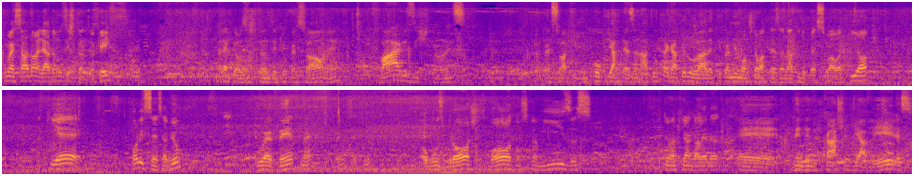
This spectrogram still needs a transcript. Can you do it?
começar a dar uma olhada nos estandes, ok? Olha aqui, ó, os estandes aqui, o pessoal, né? Vários estandes. Pessoal aqui com um pouco de artesanato. Vou pegar pelo lado aqui para me mostrar o artesanato do pessoal aqui, ó. Aqui é, com licença, viu? Do evento, né? Tá aqui? Alguns broches, botões, camisas. Tem aqui a galera é, vendendo caixas de abelhas,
